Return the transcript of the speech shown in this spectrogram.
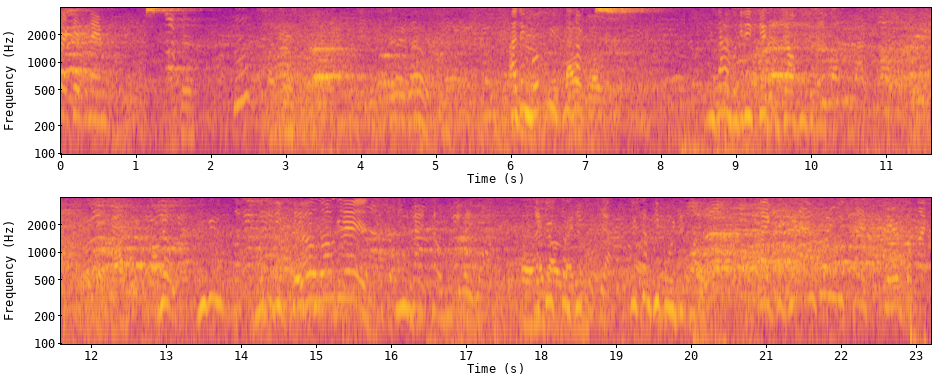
that kid's name. Hunter. Hunter. I think most of these kids have. You kind of look at these kids and tell who's already lost the basketball. No, you can look at these kids. Go, Logan. You can kind of tell who's already lost. Oh, like there's some already. people, yeah. There's some people who just like, like I'm going to be kind of scared, but like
